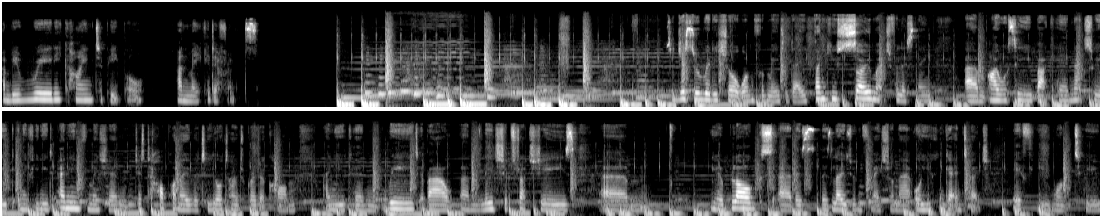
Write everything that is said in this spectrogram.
and be really kind to people and make a difference? Just a really short one from me today. Thank you so much for listening. Um, I will see you back here next week. And if you need any information, just hop on over to yourtimetogrow.com and you can read about um, leadership strategies, um, you know blogs. Uh, there's there's loads of information on there, or you can get in touch if you want to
